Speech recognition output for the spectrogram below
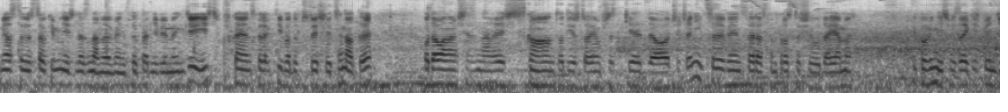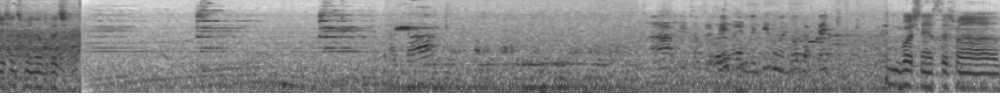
miasto już całkiem nieźle znamy, więc dokładnie wiemy gdzie iść. Szukając kolektywa do wczorajszej cenoty udało nam się znaleźć skąd odjeżdżają wszystkie do Czeczenicy, więc teraz tam prosto się udajemy i powinniśmy za jakieś 5-10 minut być. Właśnie jesteśmy na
